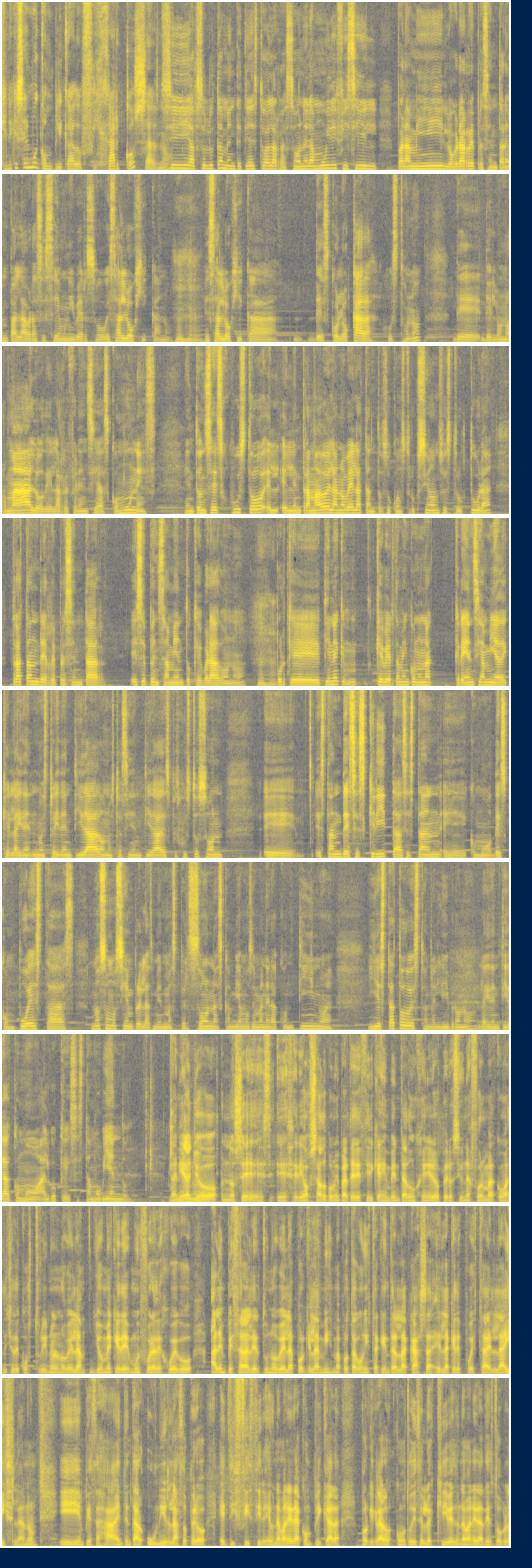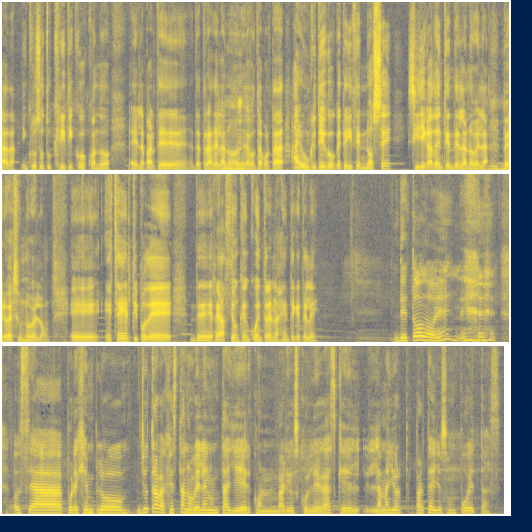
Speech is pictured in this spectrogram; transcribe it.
tiene que ser muy complicado fijar cosas, ¿no? Sí, absolutamente, tienes toda la razón. Era muy difícil para mí lograr representar en palabras ese universo, esa lógica, ¿no? Esa lógica descolocada, justo, ¿no? De, de, lo normal o de las referencias comunes. Entonces, justo el, el entramado de la novela, tanto su construcción, su estructura, tratan de representar ese pensamiento quebrado, ¿no? Porque tiene que, que, ver también con una creencia mía de que la, nuestra identidad o nuestras identidades pues justo son eh, están desescritas, están eh, como descompuestas, no somos siempre las mismas personas, cambiamos de manera continua y está todo esto en el libro, ¿no? La identidad como algo que se está moviendo. Daniela, yo no sé, eh, sería osado por mi parte decir que has inventado un género, pero sí una forma, como has dicho, de construir una novela. Yo me quedé muy fuera de juego al empezar a leer tu novela, porque la misma protagonista que entra en la casa es la que después está en la isla, ¿no? Y empiezas a intentar unir lazos, pero es difícil, es una manera complicada, porque claro, como tú dices, lo escribes de una manera desdoblada. Incluso tus críticos, cuando en la parte de, atrás de la, de la contraportada, hay un crítico que te dice, no sé si he llegado a entender la novela, pero es un novelón. Eh, este es el tipo de, reacción que encuentras en la gente que te lee? De todo, ¿eh? o sea, por ejemplo, yo trabajé esta novela en un taller con varios colegas que la mayor parte de ellos son poetas.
